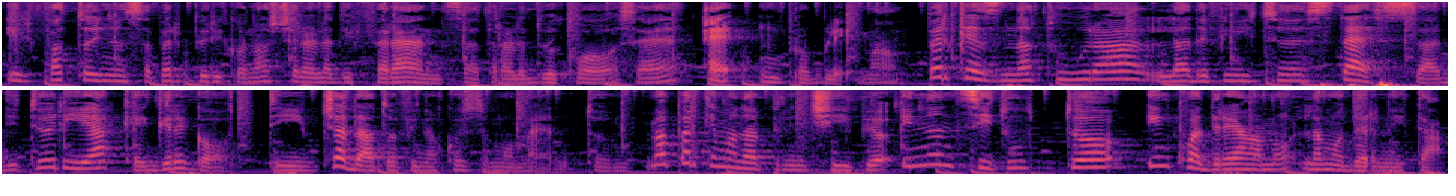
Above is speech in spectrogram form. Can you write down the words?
il fatto di non saper più riconoscere la differenza tra le due cose è un problema, perché snatura la definizione stessa di teoria che Gregotti ci ha dato fino a questo momento. Ma partiamo dal principio. Innanzitutto inquadriamo la modernità.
